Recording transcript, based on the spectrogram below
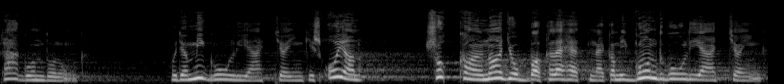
rágondolunk, hogy a mi góliátjaink is olyan sokkal nagyobbak lehetnek, ami gondgóliátjaink,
